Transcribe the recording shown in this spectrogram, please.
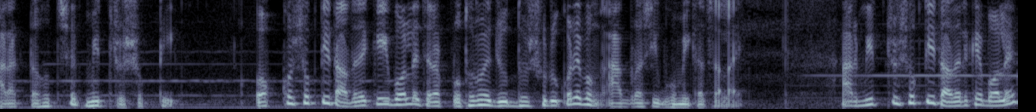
আর একটা হচ্ছে মিত্রশক্তি। অক্ষশক্তি তাদেরকেই বলে যারা প্রথমে যুদ্ধ শুরু করে এবং আগ্রাসী ভূমিকা চালায়। আর মিত্রশক্তি তাদেরকে বলে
